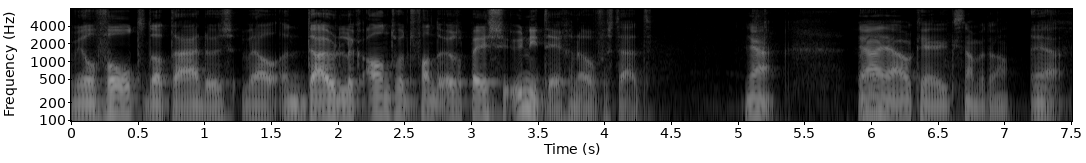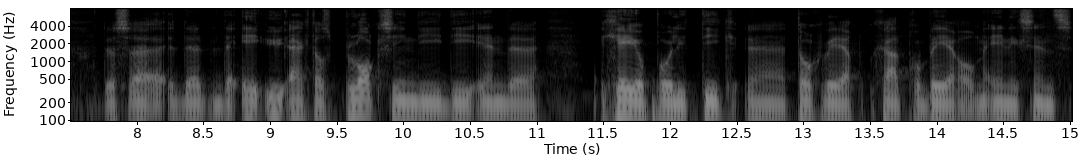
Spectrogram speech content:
wil, Volt dat daar dus wel een duidelijk antwoord van de Europese Unie tegenover staat. Ja, ja, ja oké, ik snap het wel. Ja, Dus de, de EU echt als blok zien die, die in de geopolitiek eh, toch weer gaat proberen om enigszins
